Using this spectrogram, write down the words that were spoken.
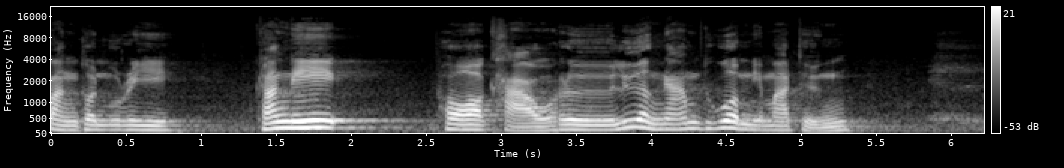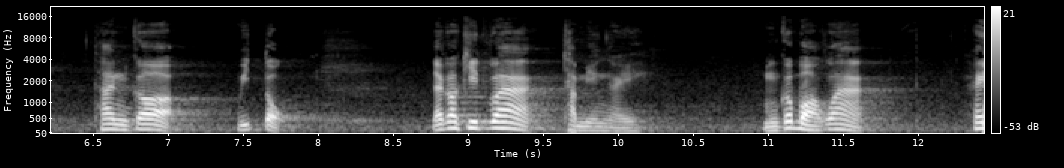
ฝั่งธนบุรี ครั้งนี้ พอข่าวหรือเรื่องน้ำท่วมเนี่ยมาถึง ท่านก็วิตก แล้วก็คิดว่าทำยังไง ผมก็บอกว่าให้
